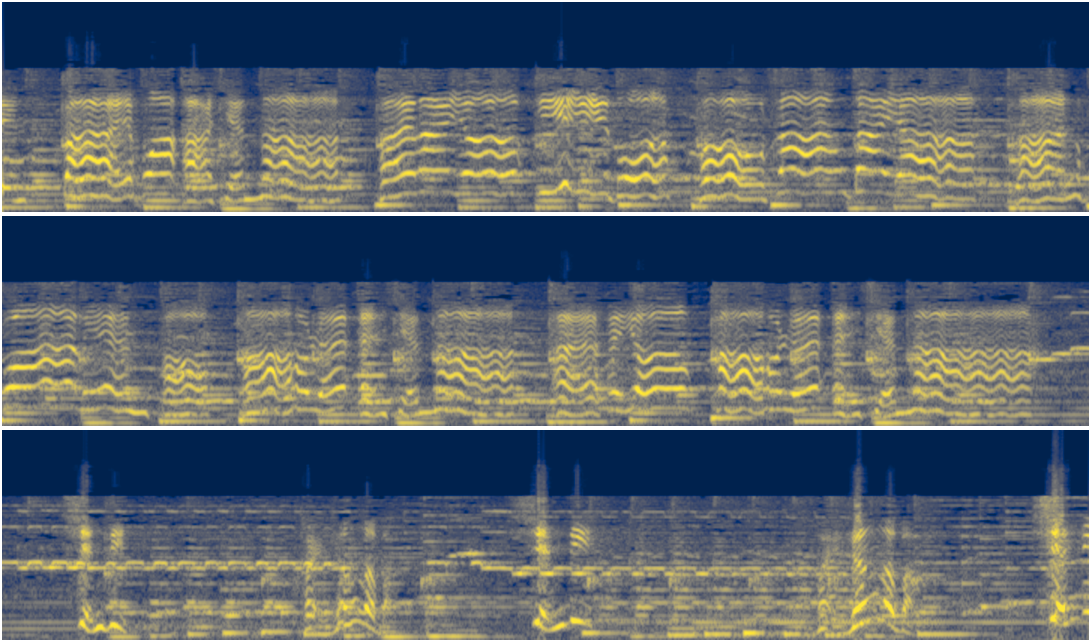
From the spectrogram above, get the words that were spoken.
百花鲜，百花鲜呐、采来有一朵头上戴呀，兰花莲草好人嫌呐、哎呦好人嫌呐、贤弟，快扔了吧，贤弟，快扔了吧，贤弟。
